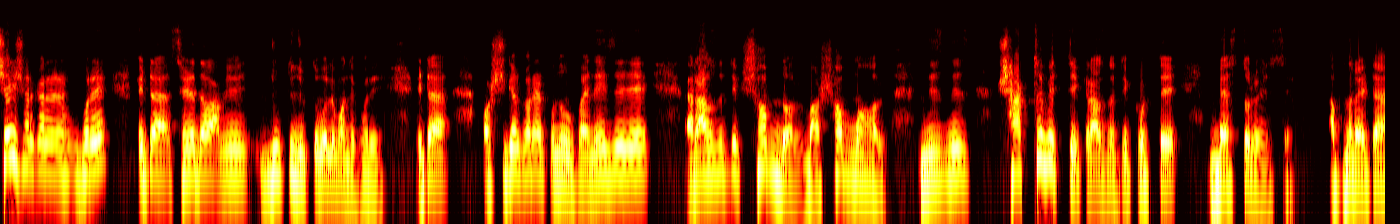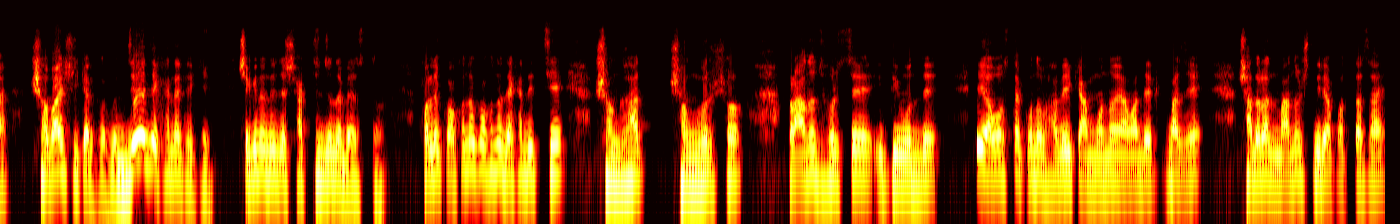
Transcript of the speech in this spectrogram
সেই সরকারের উপরে এটা ছেড়ে দেওয়া আমি যুক্তিযুক্ত বলে মনে করি। এটা অস্বীকার করার কোনো উপায় নেই যে যে রাজনৈতিক সব দল বা সব মহল নিজ নিজ স্বার্থভিত্তিক রাজনৈতিক করতে ব্যস্ত রয়েছে। আপনারা এটা সবাই স্বীকার করবেন, যে যেখানে থেকে, সে কিন্তু নিজের স্বার্থের জন্য ব্যস্ত। ফলে কখনো কখনো দেখা দিচ্ছে সংঘাত সংঘর্ষ, প্রাণও ঝরছে ইতিমধ্যে। এই অবস্থা কোনোভাবেই কাম্য নয় আমাদের মাঝে। সাধারণ মানুষ নিরাপত্তা চায়,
